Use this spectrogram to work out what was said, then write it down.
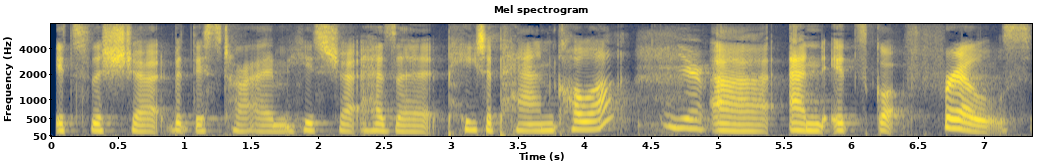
it's the shirt, but this time his shirt has a Peter Pan collar. Yeah, uh, and it's got frills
